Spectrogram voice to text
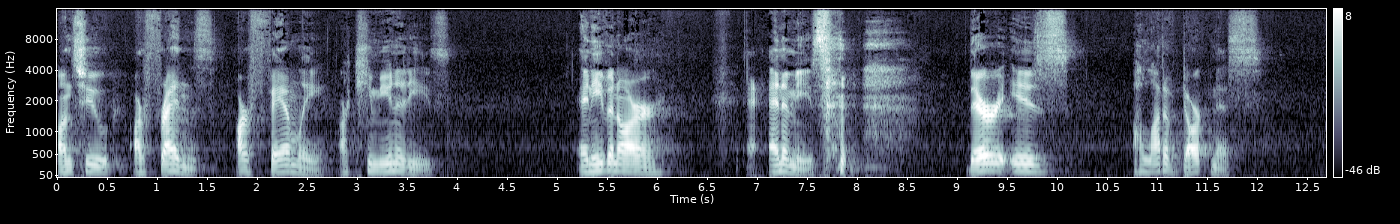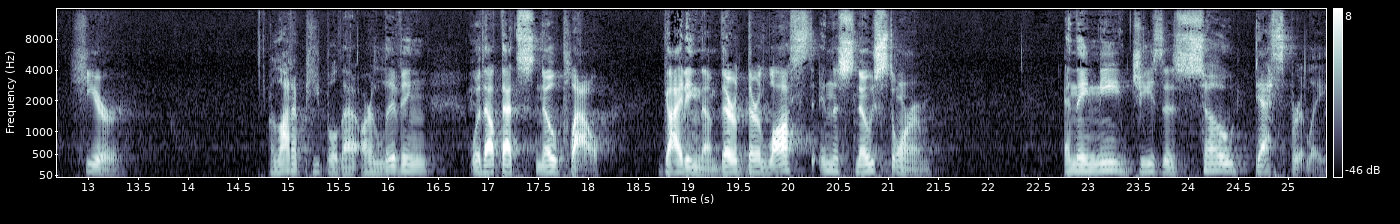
onto our friends, our family, our communities, and even our enemies. there is a lot of darkness here. A lot of people that are living without that snowplow guiding them. They're, they're lost in the snowstorm and they need Jesus so desperately.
